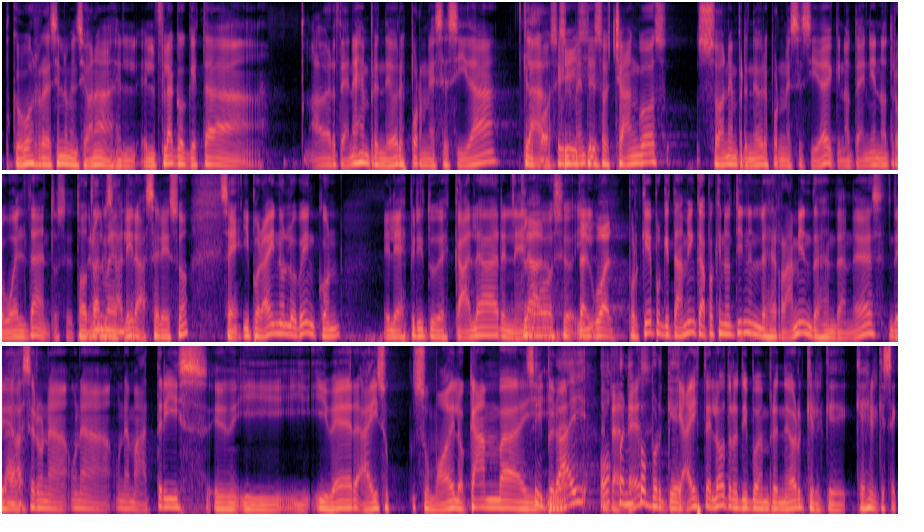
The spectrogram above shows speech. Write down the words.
Porque vos recién lo mencionabas, el, el flaco que está... A ver, tenés emprendedores por necesidad. Claro, Posiblemente sí, sí. esos changos son emprendedores por necesidad, de que no tenían otra vuelta, entonces tuvieron que Totalmente. salir a hacer eso. Sí. Y por ahí no lo ven con el espíritu de escalar, el Claro, negocio. tal y- cual. ¿Por qué? Porque también capaz que no tienen las herramientas, ¿entendés? De Claro. hacer una, una, una matriz y, y- y ver ahí su, su modelo Canva. Y, Sí, pero ver, ahí, ojo. Nico, porque- Que ahí está el otro tipo de emprendedor que, el que, que es el que se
